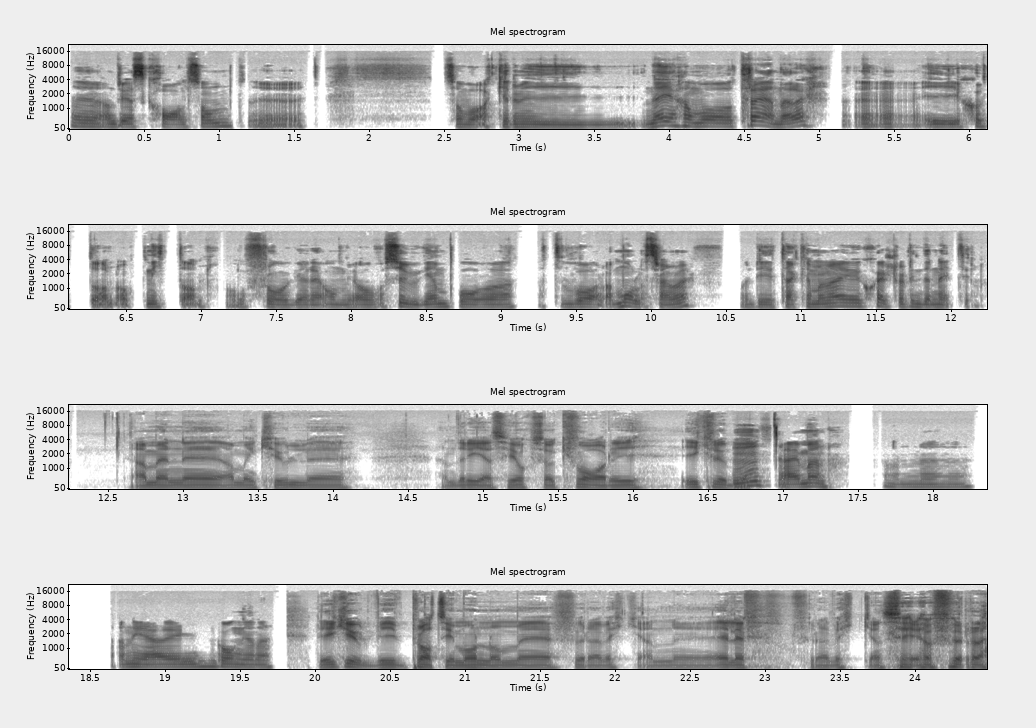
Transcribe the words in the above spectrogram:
Andreas Karlsson, som var akademi... Nej, han var tränare i 17 och 19 och frågade om jag var sugen på att vara målvaktstränare. Och det tackar man självklart inte nej till. Ja men, ja, men kul. Andreas är ju också kvar i, i klubben. Mm, jajamän. Han, ner i gångarna. Det är kul. Vi pratade ju med honom eh, förra veckan, eh, eller förra veckan säger jag, förra,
